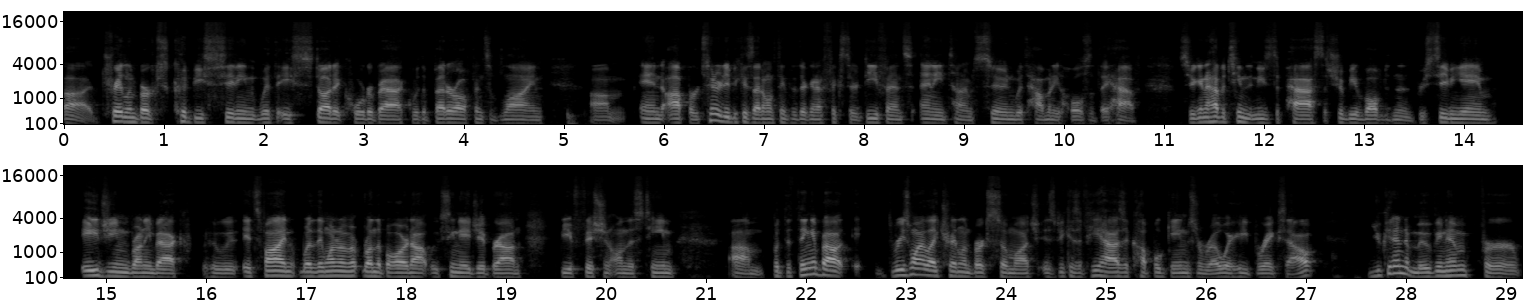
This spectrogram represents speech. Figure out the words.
uh, Treylon Burks could be sitting with a stud at quarterback with a better offensive line um, and opportunity because I don't think that they're going to fix their defense anytime soon with how many holes that they have. So you're going to have a team that needs to pass that should be involved in the receiving game, aging running back who it's fine whether they want to run the ball or not. We've seen AJ Brown be efficient on this team. Um, but the thing about the reason why I like Treylon Burks so much is because if he has a couple games in a row where he breaks out, you can end up moving him for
